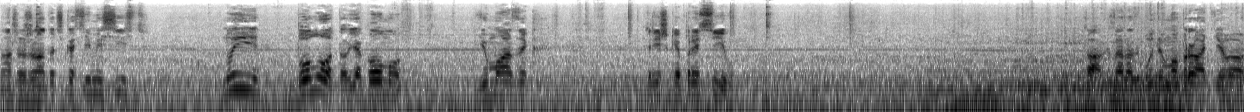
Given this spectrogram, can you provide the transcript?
наша жаточка 7,6. Ну і болото, в якому Юмазик трішки присів. Так, зараз будемо брати його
